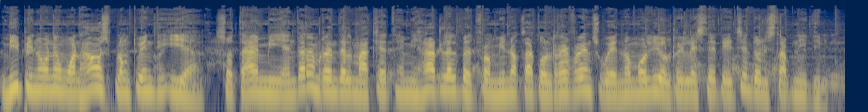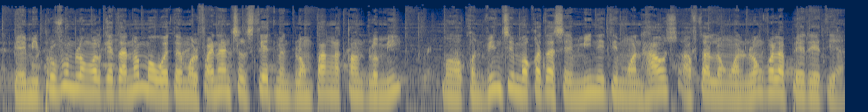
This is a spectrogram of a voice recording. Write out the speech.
Mi pinonem one house plong 20 year. So time mi endaram rental market he mi had little bit from minokat all reference where normally all real estate agent all stop need him. Pe mi prufum long all kita no mo wetem all financial statement blong pang account blong mi mo convince mo kata se minute him one house after long one long vala period ya.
